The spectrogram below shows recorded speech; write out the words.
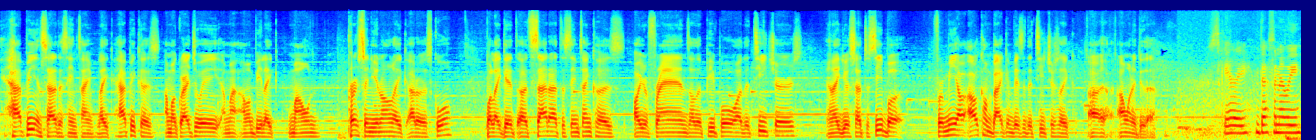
happy and sad at the same time. Like happy because I'm gonna graduate, I'm gonna, I'm gonna be like my own person, you know, like out of school. But like it, uh, it's sad at the same time because all your friends, all the people, all the teachers, and like you're sad to see. But for me, I'll, I'll come back and visit the teachers. Like I, I want to do that. Scary, definitely.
